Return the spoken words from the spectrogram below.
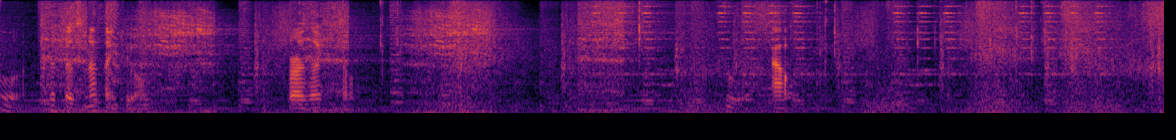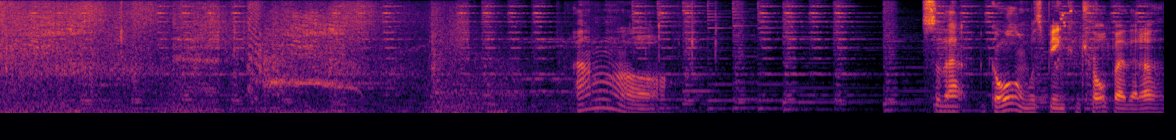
Oh, that does nothing to him. As far as I can tell. Ooh, ow. Oh. So that golem was being controlled by that uh,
